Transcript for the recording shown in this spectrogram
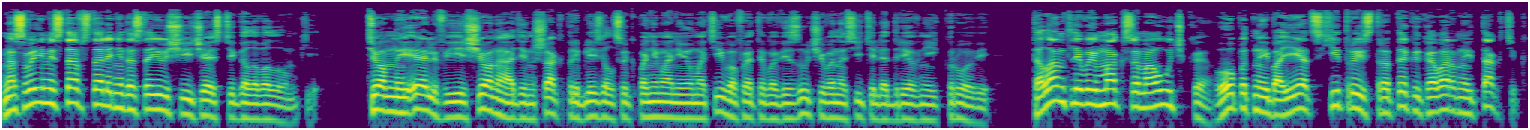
На свои места встали недостающие части головоломки – Темный эльф еще на один шаг приблизился к пониманию мотивов этого везучего носителя древней крови. Талантливый маг-самоучка, опытный боец, хитрый стратег и коварный тактик.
